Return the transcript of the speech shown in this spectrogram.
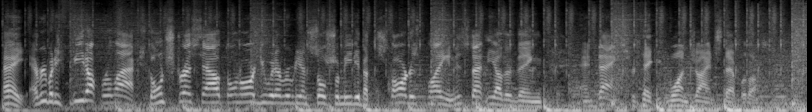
Hey, everybody, feet up, relax. Don't stress out. Don't argue with everybody on social media about the starters playing and this, that, and the other thing. And thanks for taking one giant step with us.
